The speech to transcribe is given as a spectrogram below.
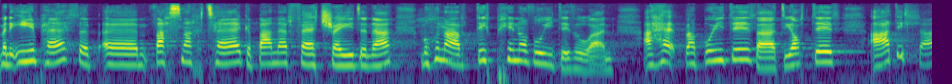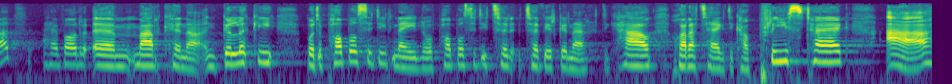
mae'n un peth, y um, fasnach teg, y banner fair trade yna, mae hwnna ar dipyn o fwydydd o'n. A he, mae bwydydd a diodydd a dillad hefo'r um, marc yna yn golygu bod y pobl sydd wedi gwneud nhw, y pobl sydd wedi tyfu'r gynnar, wedi cael chwarae teg, wedi cael pris teg, a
